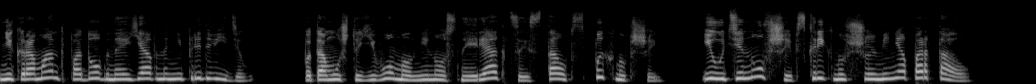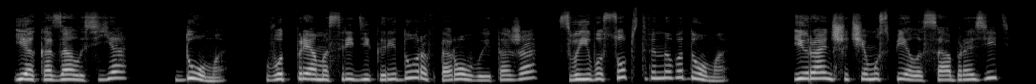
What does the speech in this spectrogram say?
Некромант подобное явно не предвидел, потому что его молниеносной реакцией стал вспыхнувший и утянувший, вскрикнувшую меня портал. И оказалась я дома вот прямо среди коридора второго этажа своего собственного дома. И раньше, чем успела сообразить,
